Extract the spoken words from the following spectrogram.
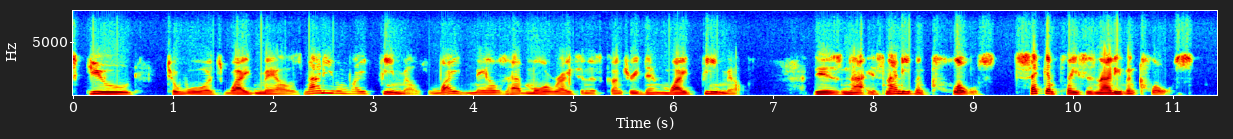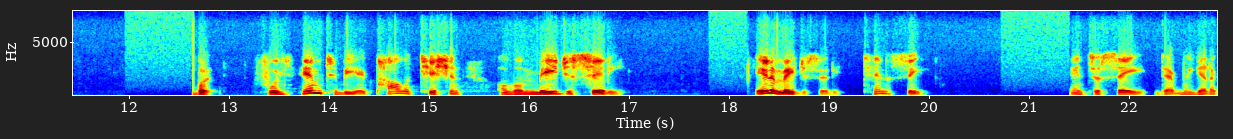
skewed towards white males, not even white females. White males have more rights in this country than white females. There's not, it's not even close. Second place is not even close. But for him to be a politician of a major city, in a major city, Tennessee, and to say that we got a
